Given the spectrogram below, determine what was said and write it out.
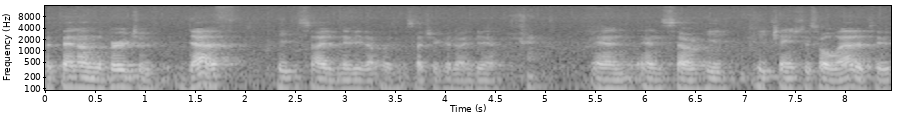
But then on the verge of death, he decided maybe that wasn't such a good idea. And, and so he, he changed his whole attitude.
